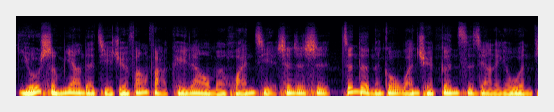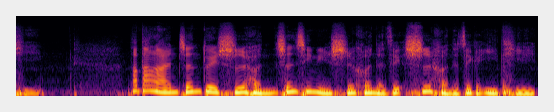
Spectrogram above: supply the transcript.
有什么样的解决方法可以让我们缓解，甚至是真的能够完全根治这样的一个问题？那当然，针对失衡、身心灵失衡的这失衡的这个议题。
